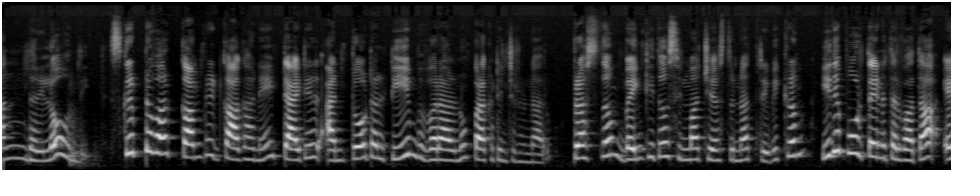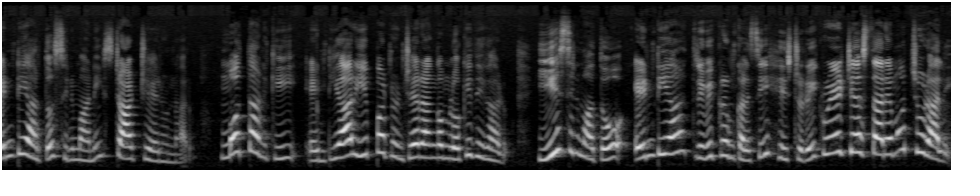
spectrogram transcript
అందరిలో ఉంది. స్క్రిప్ట్ వర్క్ కంప్లీట్ కాగానే టైటిల్ అండ్ టోటల్ టీం వివరాలను ప్రకటించనున్నారు. ప్రస్తుతం వెంకీతో సినిమా చేస్తున్న త్రివిక్రమ్ ఇది పూర్తయిన తర్వాత ఎన్టీఆర్తో సినిమాని స్టార్ట్ చేయనున్నారు. మొత్తానికి ఎన్టీఆర్ ఇప్పటి నుంచే రంగంలోకి దిగాడు. ఈ సినిమాతో ఎన్టీఆర్ త్రివిక్రమ్ కలిసి హిస్టరీ క్రియేట్ చేస్తారేమో చూడాలి.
